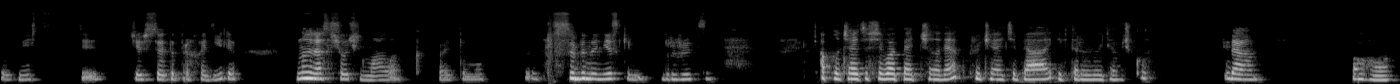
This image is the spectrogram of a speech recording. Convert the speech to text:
вместе через все это проходили. Ну и нас еще очень мало, поэтому особенно не с кем дружиться. А получается всего пять человек, включая тебя и вторую девочку? Да. Ого.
